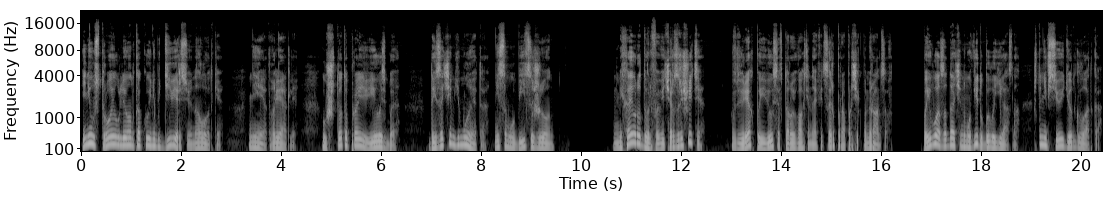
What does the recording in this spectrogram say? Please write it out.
И не устроил ли он какую-нибудь диверсию на лодке? Нет, вряд ли. Уж что-то проявилось бы. Да и зачем ему это? Не самоубийца же он. Михаил Рудольфович, разрешите? В дверях появился второй вахтенный офицер, прапорщик Померанцев. По его озадаченному виду было ясно, что не все идет гладко.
